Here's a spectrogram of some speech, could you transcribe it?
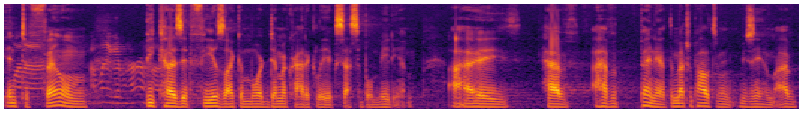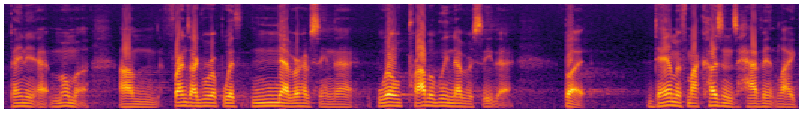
into wanna- film I want to give her a hug. because it feels like a more democratically accessible medium. I have I have a painting at the Metropolitan Museum. I have a painting at MoMA. Um, friends I grew up with never have seen that. Will probably never see that. But damn if my cousins haven't like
